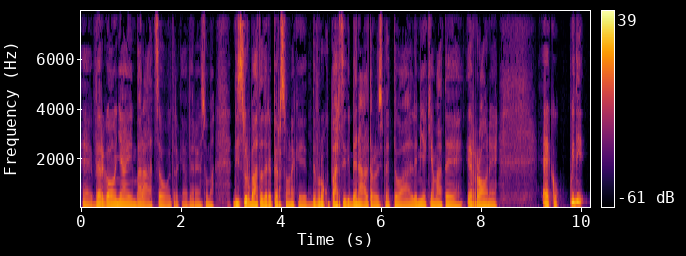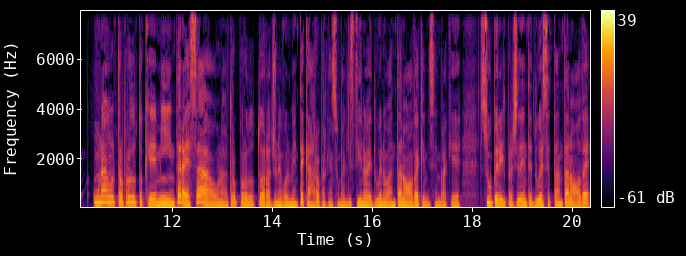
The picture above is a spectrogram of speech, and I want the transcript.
eh, vergogna e imbarazzo, oltre che avere insomma disturbato delle persone che devono occuparsi di ben altro rispetto alle mie chiamate erronee. Ecco, quindi un altro prodotto che mi interessa un altro prodotto ragionevolmente caro perché insomma il listino è 2,99 che mi sembra che superi il precedente 2,79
